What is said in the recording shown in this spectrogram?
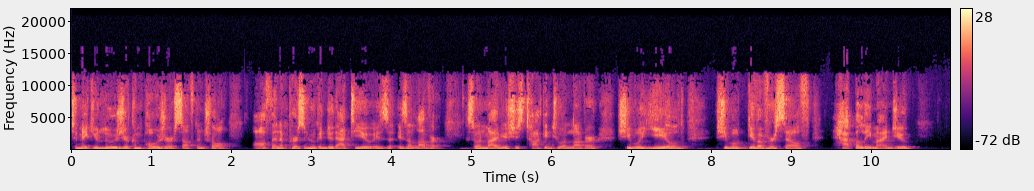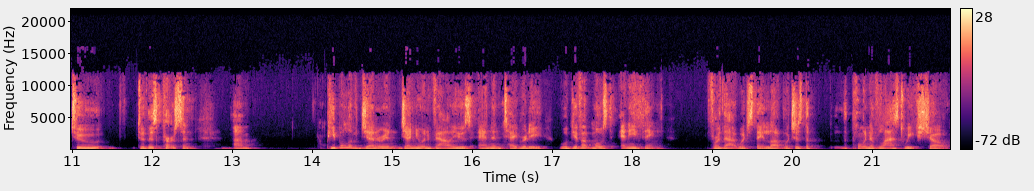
to make you lose your composure or self-control. Often a person who can do that to you is, is a lover. So in my view, she's talking to a lover. She will yield. She will give of herself happily, mind you, to, to this person. Um, people of genuine, genuine values and integrity will give up most anything for that which they love, which is the, the point of last week's show.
